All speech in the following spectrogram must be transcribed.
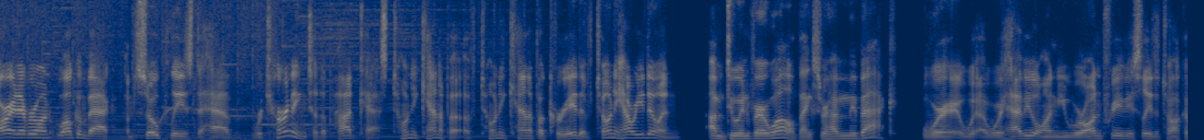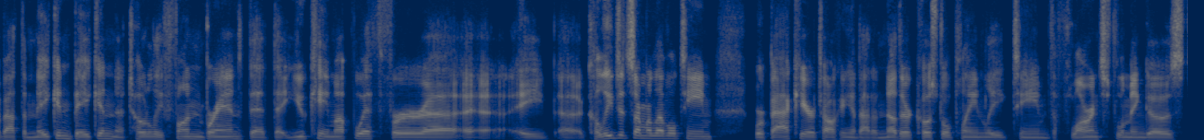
All right, everyone, welcome back. I'm so pleased to have returning to the podcast Tony Canepa of Tony Canepa Creative. Tony, how are you doing? I'm doing very well. Thanks for having me back. We're, we have you on. You were on previously to talk about the Macon Bacon, a totally fun brand that that you came up with for uh, a, a, collegiate summer level team we're back here talking about another Coastal Plain League team, the Florence Flamingos.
